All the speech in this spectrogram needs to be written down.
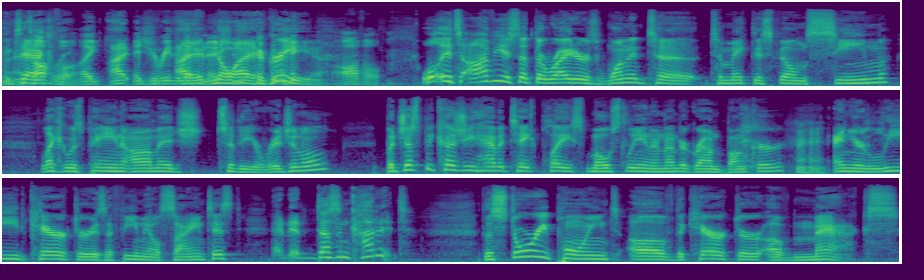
Exactly. It's awful. Like, I- did you read the I- definition? no, I agree. Yeah, awful. well it's obvious that the writers wanted to to make this film seem like it was paying homage to the original but just because you have it take place mostly in an underground bunker and your lead character is a female scientist it it doesn't cut it the story point of the character of max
